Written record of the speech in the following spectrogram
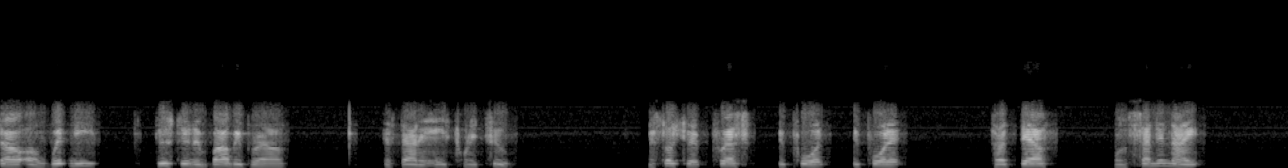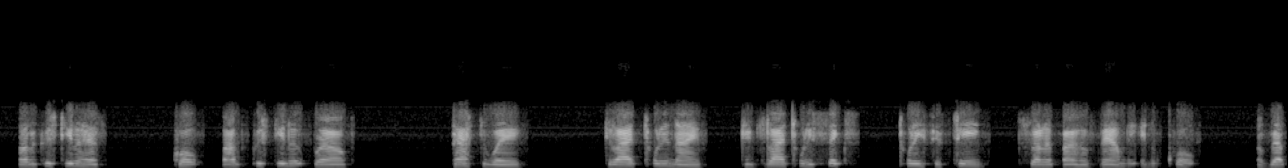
child of Whitney Houston and Bobby Brown, has died at age 22. Associated Press report reported her death on Sunday night. Bobbi Kristina has quote Bobbi Kristina Brown passed away July 29th to July 26, 2015, surrounded by her family. End of quote. A rep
